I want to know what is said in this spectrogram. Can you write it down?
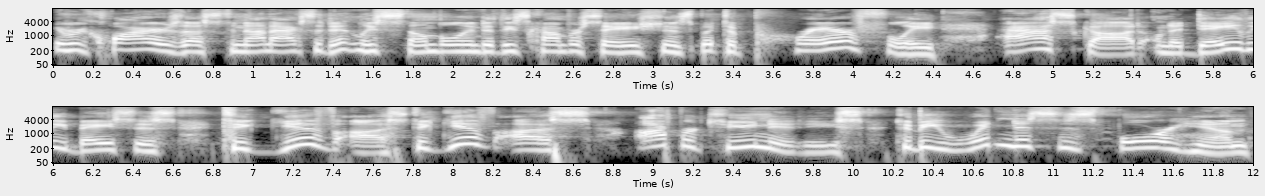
It requires us to not accidentally stumble into these conversations, but to prayerfully ask God on a daily basis to give us, to give us opportunities to be witnesses for Him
